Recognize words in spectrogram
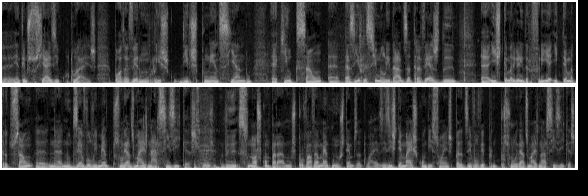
em termos sociais e culturais, pode haver um risco de ir exponenciando aquilo que são uh, as irracionalidades através de Uh, isto que a Margarida referia e que tem uma tradução uh, na, no desenvolvimento de personalidades mais narcísicas. De, se nós compararmos, provavelmente nos tempos atuais, existem mais condições para desenvolver personalidades mais narcísicas.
